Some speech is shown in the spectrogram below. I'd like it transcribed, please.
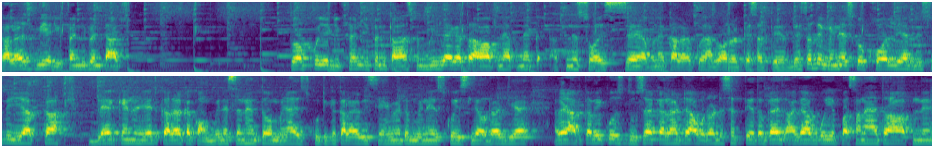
कलर्स भी है डिफरेंट डिफरेंट टाइप्स तो आपको ये डिफरेंट डिफरेंट कलर्स में मिल जाएगा तो आप अपने अपने अपने चॉइस से अपने कलर को यहाँ पे ऑर्डर कर सकते हैं। देख सकते हैं, मैंने इसको खोल लिया, देख सकते ये आपका ब्लैक एंड रेड कलर का कॉम्बिनेशन है तो मेरा स्कूटी का कलर भी सेम है तो मैंने इसको इसलिए ऑर्डर दिया है। अगर आपका भी कुछ दूसरा कलर है ऑर्डर दे सकते हैं। तो गैस अगर आपको ये पसंद आया तो आप अपने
